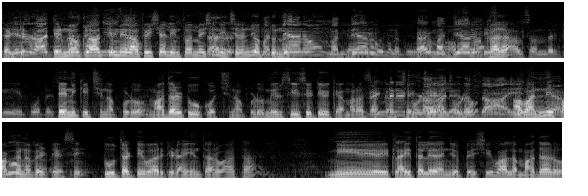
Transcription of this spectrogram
టెన్ ఓ కూడా క్లాక్కి ఫోన్ మీరు. అఫీషియల్ ఇన్ఫర్మేషన్ ఇచ్చారని చెప్తున్నారు మధ్యాహ్నం సార్. టెన్కి ఇచ్చినప్పుడు మదర్ టూకి వచ్చినప్పుడు మీరు సీసీటీవీ కెమెరాస్ అక్కడ చెక్ చేయలేదు? అవన్నీ? పక్కన పెట్టేసి టూ థర్టీ వరకు అయిన తర్వాత మీ ఇట్లా అవుతలేదని చెప్పేసి వాళ్ళ మదరు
